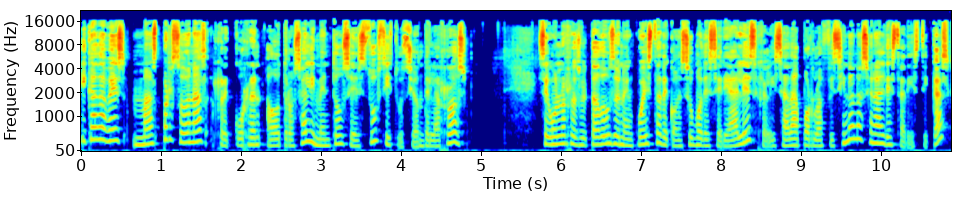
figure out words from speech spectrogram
y cada vez más personas recurren a otros alimentos en sustitución del arroz. Según los resultados de una encuesta de consumo de cereales realizada por la Oficina Nacional de Estadísticas,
